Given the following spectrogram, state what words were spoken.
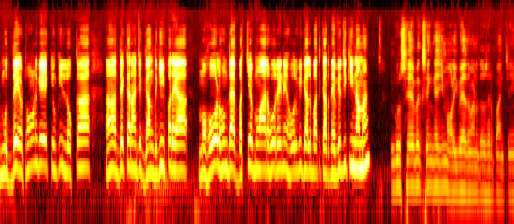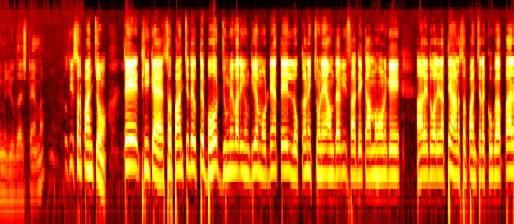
ਮੁੱਦੇ ਉਠਾਉਣਗੇ, ਕਿਉਂਕਿ ਲੋਕਾਂ ਦੇ ਘਰਾਂ 'ਚ ਗੰਦਗੀ ਭਰਿਆ ਮਾਹੌਲ ਹੁੰਦਾ ਬੱਚੇ ਬਿਮਾਰ ਹੋ ਰਹੇ ਨੇ, ਹੋਰ ਵੀ ਗੱਲਬਾਤ ਕਰਦੇ ਆ ਵੀਰ ਜੀ, ਕੀ ਨਾਮ ਆ ਗੁਰਸੇਵਕ ਸਿੰਘ ਹੈ ਜੀ ਮੌਲੀ ਵੈਦਵਾਨ ਤੋਂ ਸਰਪੰਚ ਜੀ ਮੌਜੂਦਾ ਇਸ ਟਾਈਮ ਤੁਸੀਂ ਸਰਪੰਚ ਹੋ ਤੇ ਠੀਕ ਹੈ ਸਰਪੰਚ ਦੇ ਉੱਤੇ ਬਹੁਤ ਜ਼ਿੰਮੇਵਾਰੀ ਹੁੰਦੀ ਹੈ ਮੋਢਿਆਂ ਤੇ ਲੋਕਾਂ ਨੇ ਚੁਣਿਆ ਹੁੰਦਾ ਵੀ ਸਾਡੇ ਕੰਮ ਹੋਣਗੇ ਆਲੇ ਦੁਆਲੇ ਦਾ ਧਿਆਨ ਸਰਪੰਚ ਰੱਖੂਗਾ ਪਰ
